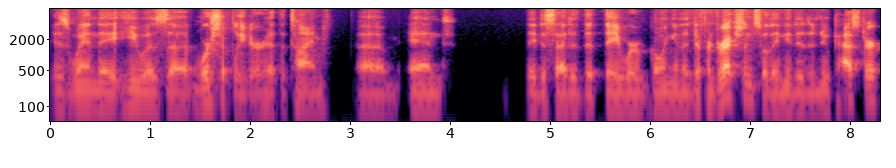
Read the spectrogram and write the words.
is when they he was a worship leader at the time um, and they decided that they were going in a different direction, so they needed a new pastor,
